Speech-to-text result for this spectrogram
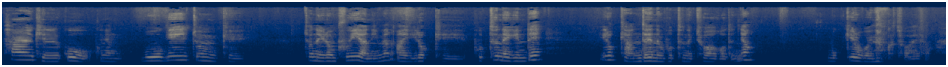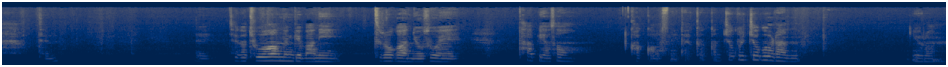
팔 길고 그냥 목이 좀 이렇게 저는 이런 V 아니면 아예 이렇게 보트넥인데 이렇게 안 되는 보트넥 좋아하거든요. 목 길어 보이는 거 좋아해서. 아무튼 네, 제가 좋아하는 게 많이 들어간 요소의 탑이어서 갖고 와봤습니다. 약간 쭈글쭈글한 이런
